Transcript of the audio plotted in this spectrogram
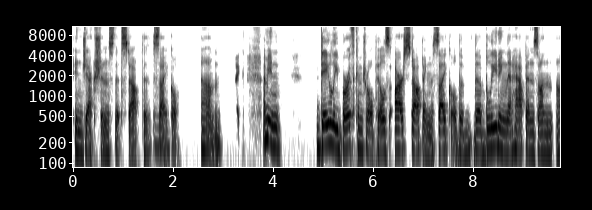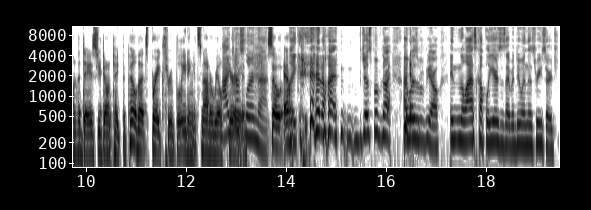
injections that stop the mm-hmm. cycle um like i mean daily birth control pills are stopping the cycle. The the bleeding that happens on on the days you don't take the pill, that's breakthrough bleeding. It's not a real period. I just learned that. So every- like just before I was you know in the last couple of years as I've been doing this research,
